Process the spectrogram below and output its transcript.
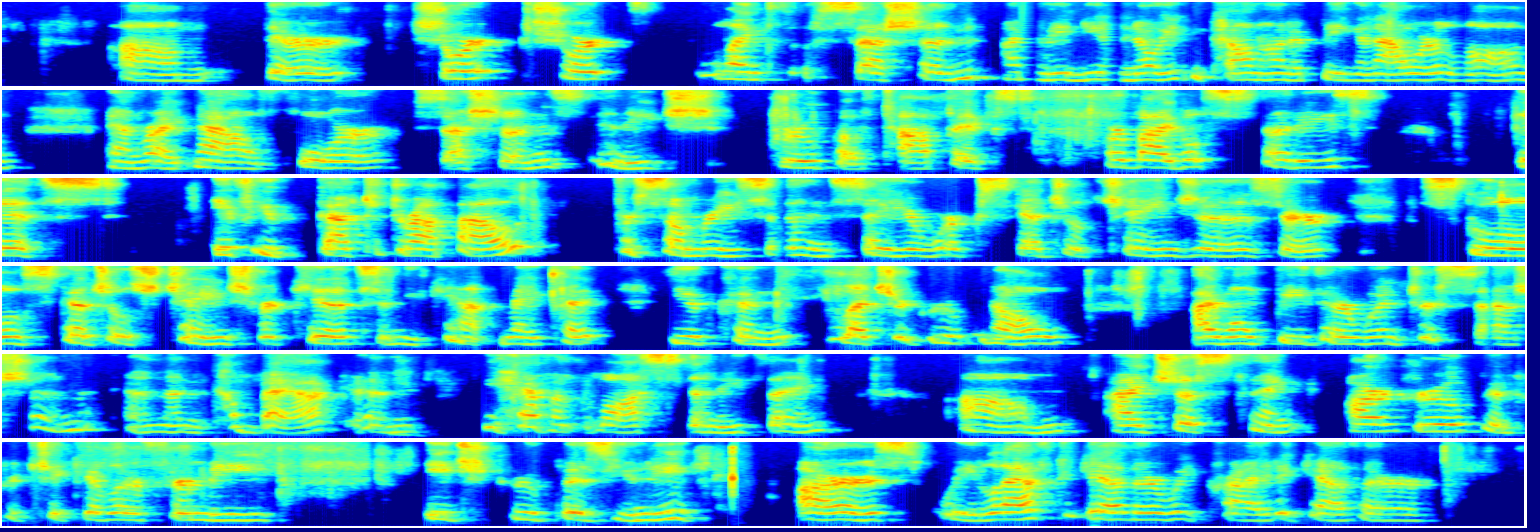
Um, they're short, short length of session. I mean, you know, you can count on it being an hour long. And right now, four sessions in each group of topics or Bible studies. It's if you got to drop out for some reason, say your work schedule changes or school schedules change for kids and you can't make it, you can let your group know I won't be there winter session and then come back and you haven't lost anything. Um, I just think our group in particular for me each group is unique. Ours, we laugh together, we cry together,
